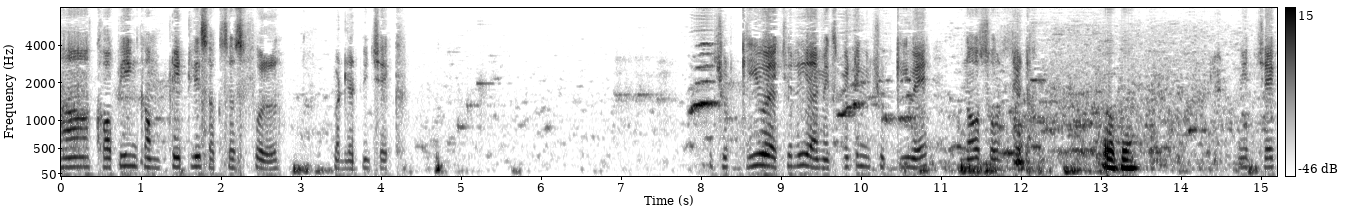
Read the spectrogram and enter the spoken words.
Uh, copying completely successful but let me check it should give actually I'm expecting it should give a no source data. Okay. let me check.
